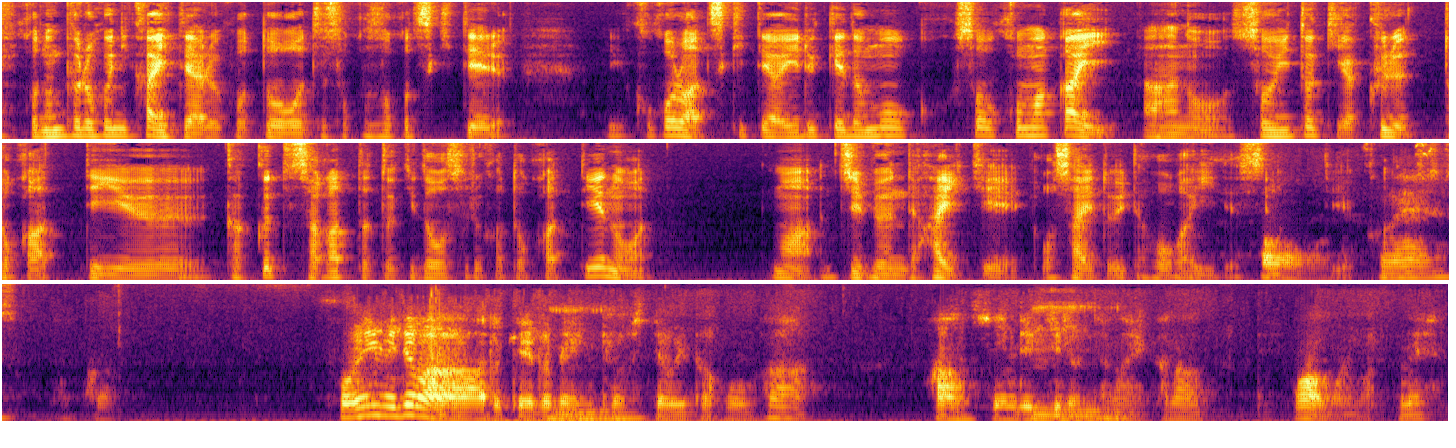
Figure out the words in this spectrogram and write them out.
このブログに書いてあることでそこそこ尽きている。心は尽きてはいるけども、そう細かい、あの、そういう時が来るとかっていう、ガクッと下がった時どうするかとかっていうのは、まあ自分で背景押さえといた方がいいですよっていう感じそうですそういう意味では、ある程度勉強しておいた方が安心できるんじゃないかなっては思いますね。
